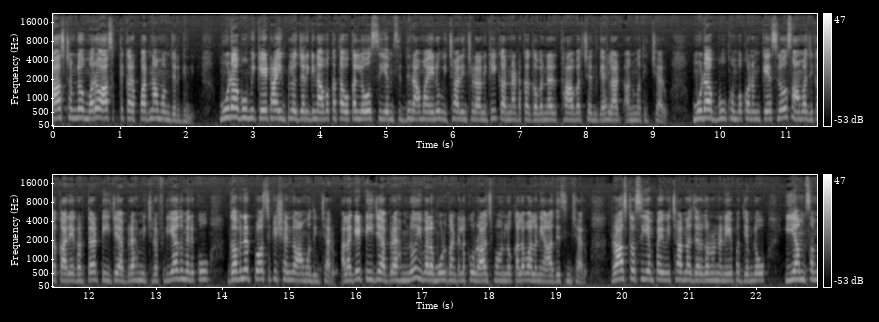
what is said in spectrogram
రాష్ట్రంలో మరో ఆసక్తికర పరిణామం జరిగింది. మూడా భూమి కేటాయింపులో జరిగిన అవకతవకల్లో సీఎం సిద్దిరామయ్యను విచారించడానికి కర్ణాటక గవర్నర్ థావర్ చంద్ గెహ్లాట్ అనుమతిచ్చారు. మూడా భూ కుంభకోణం కేసులో సామాజిక కార్యకర్త టీజే అబ్రహం ఇచ్చిన ఫిర్యాదు మేరకు గవర్నర్ ప్రాసిక్యూషన్ను ఆమోదించారు. అలాగే టీజే అబ్రహంను ఇవాళ మూడు గంటలకు రాజ్భవన్లో కలవాలని ఆదేశించారు. రాష్ట్ర సీఎంపై విచారణ జరగనున్న నేపథ్యంలో ఈ అంశం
